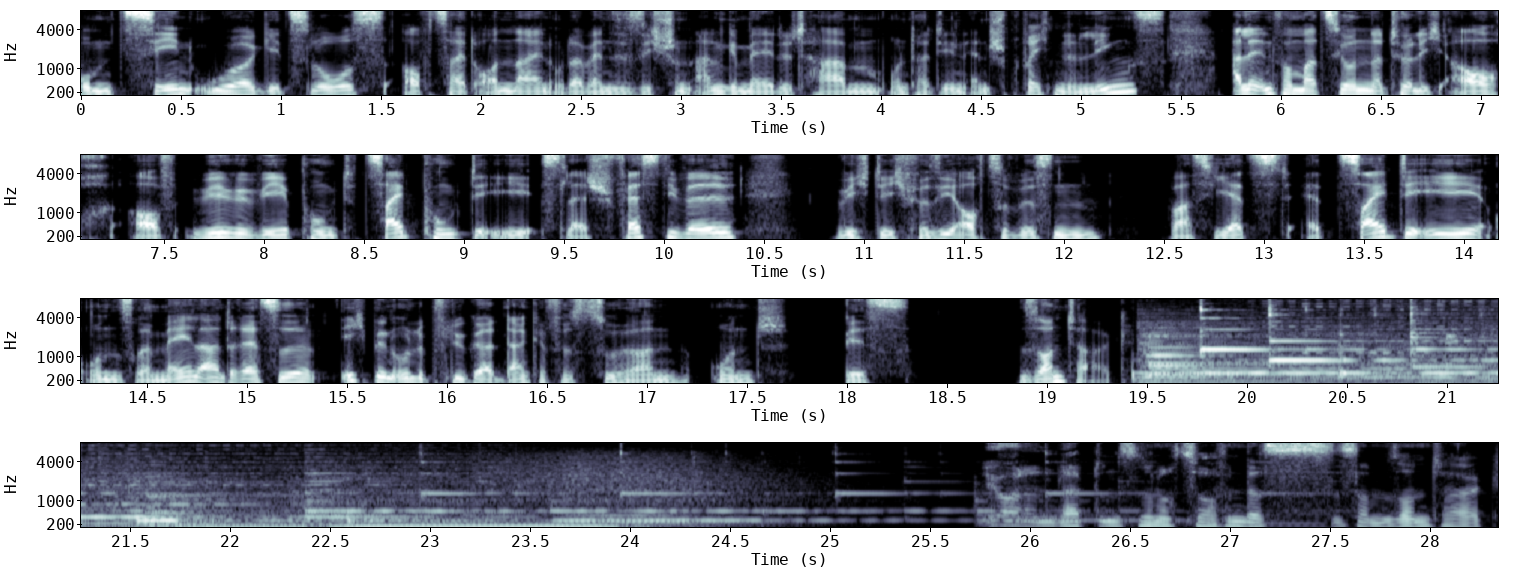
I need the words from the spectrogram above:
um 10 Uhr geht's los auf Zeit Online oder wenn Sie sich schon angemeldet haben unter den entsprechenden Links. Alle Informationen natürlich auch auf www.zeit.de/slash festival. Wichtig für Sie auch zu wissen, was jetzt zeit.de, unsere Mailadresse. Ich bin Ole Pflüger, danke fürs Zuhören und bis Sonntag. Ja, dann bleibt uns nur noch zu hoffen, dass es am Sonntag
